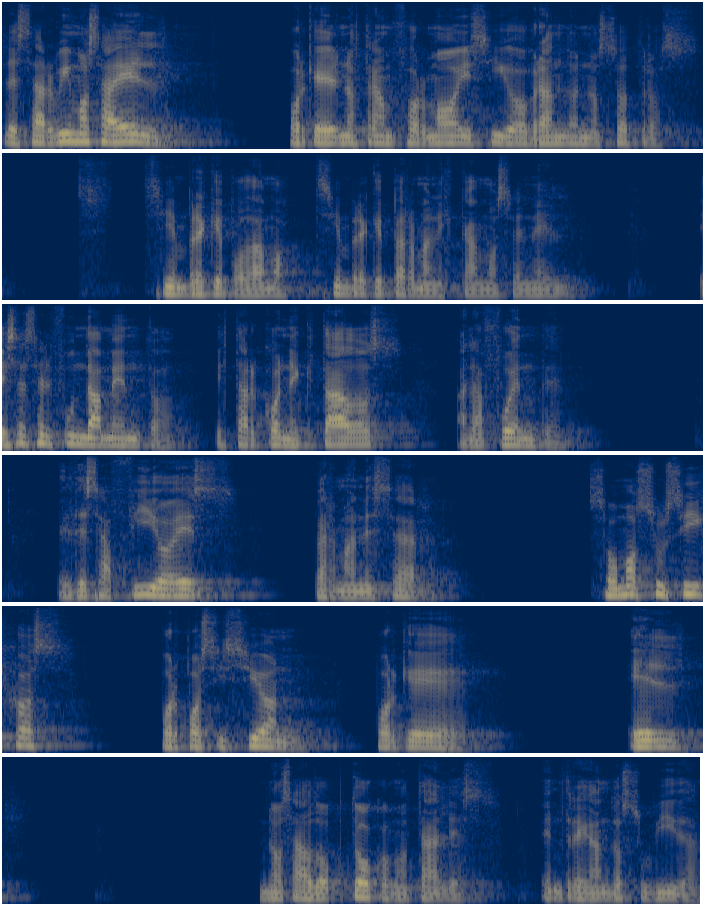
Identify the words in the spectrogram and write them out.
le servimos a Él porque Él nos transformó y sigue obrando en nosotros siempre que podamos, siempre que permanezcamos en Él. Ese es el fundamento estar conectados a la fuente. El desafío es permanecer. Somos sus hijos por posición, porque Él nos adoptó como tales, entregando su vida.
